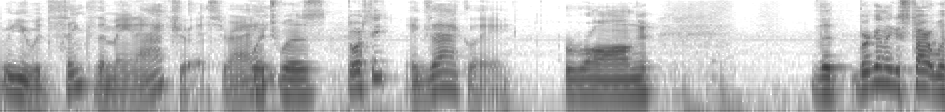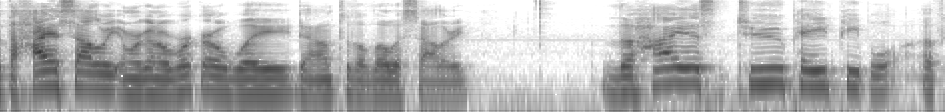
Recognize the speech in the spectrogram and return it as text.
Well, you would think the main actress, right? Which was Dorothy? exactly. Wrong. The, we're going to start with the highest salary and we're going to work our way down to the lowest salary. The highest two paid people of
